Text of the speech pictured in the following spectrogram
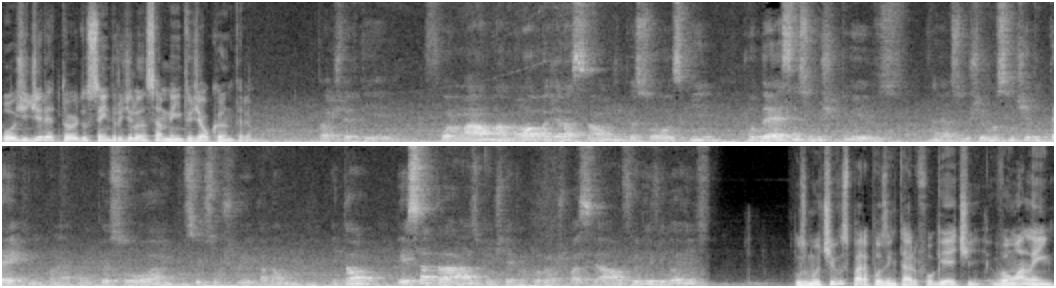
hoje diretor do Centro de Lançamento de Alcântara. Então a gente teve que formar uma nova geração de pessoas que pudessem substituí-los. É, substituir no sentido técnico, né? como pessoa é impossível substituir cada um. Então, esse atraso que a gente teve no programa espacial foi devido a isso. Os motivos para aposentar o foguete vão além.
